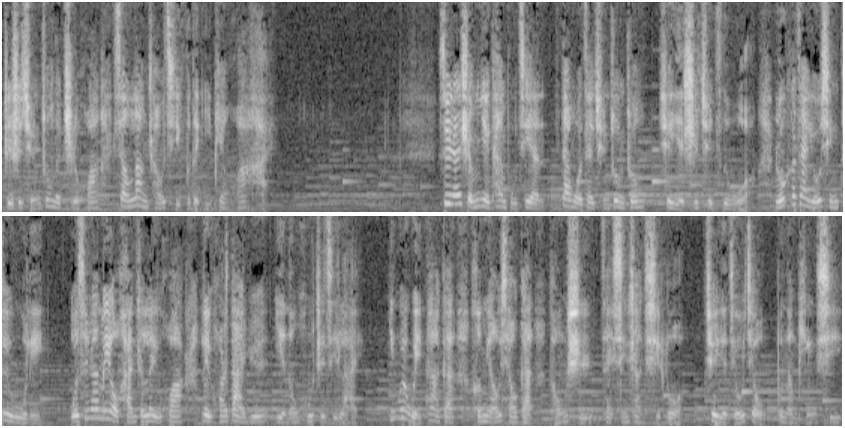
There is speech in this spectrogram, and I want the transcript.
只是群众的纸花，像浪潮起伏的一片花海。虽然什么也看不见，但我在群众中却也失去自我，融合在游行队伍里。我虽然没有含着泪花，泪花大约也能呼之即来，因为伟大感和渺小感同时在心上起落，却也久久不能平息。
